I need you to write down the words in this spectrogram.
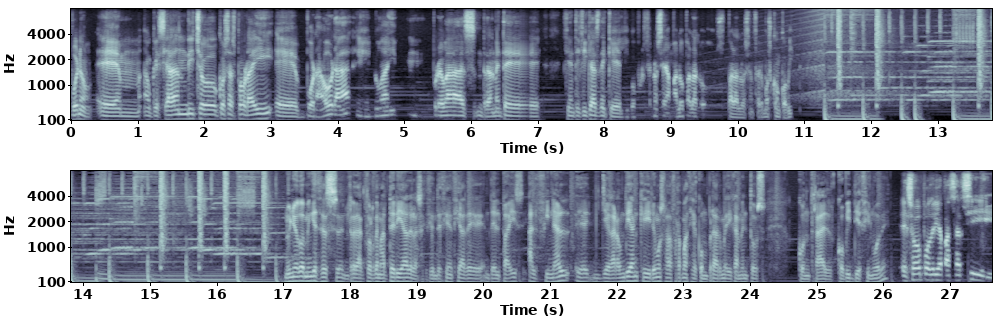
Bueno, em, aunque se han dicho cosas por ahí, eh, por ahora eh, no hay pruebas realmente científicas de que el ibuprofeno sea malo para los, para los enfermos con COVID. Nuño Domínguez es el redactor de materia de la sección de ciencia del país. Al final, eh, ¿llegará un día en que iremos a la farmacia a comprar medicamentos contra el COVID-19? Eso podría pasar si,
